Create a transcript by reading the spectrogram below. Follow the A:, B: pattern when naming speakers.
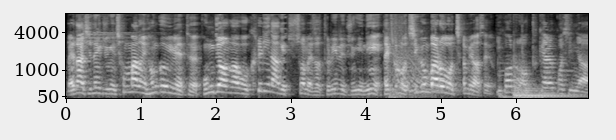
A: 매달 진행 중인 천만원 현금 이벤트 공정하고 클린하게 추첨해서 드리는 중이니 댓글로 지금 바로 참여하세요 이거를 어떻게 할 것이냐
